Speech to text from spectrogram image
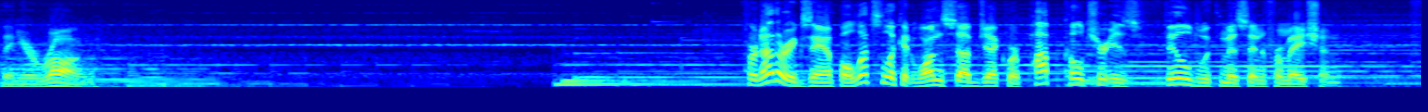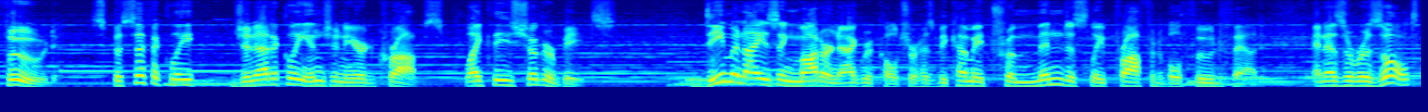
than you're wrong. For another example, let's look at one subject where pop culture is filled with misinformation. Food, specifically genetically engineered crops, like these sugar beets. Demonizing modern agriculture has become a tremendously profitable food fad. And as a result,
